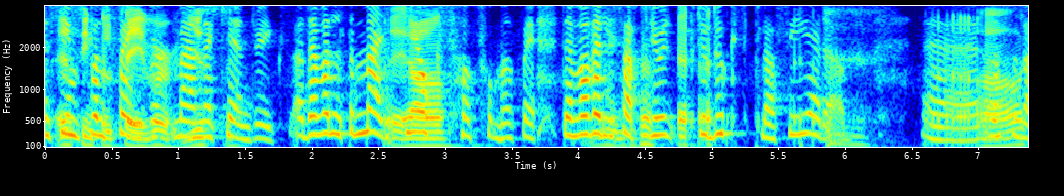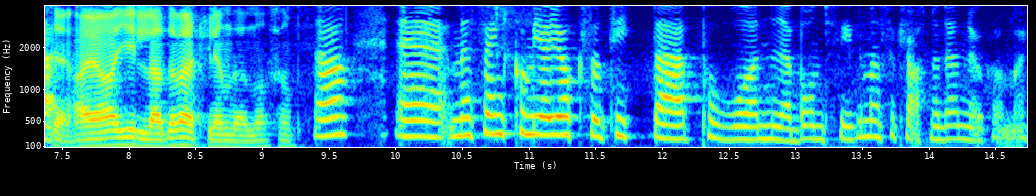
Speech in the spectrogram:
A Simple, Favor med Anna just det. Kendricks. Ja, den var lite märklig Ja. också får man säga. Den var väldigt så här, pro produktplacerad. Eh, Ja, okej. ja, jag gillade verkligen den alltså. Ja, eh, men sen kommer jag ju också titta på nya Bond-filmen såklart när den nu kommer.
